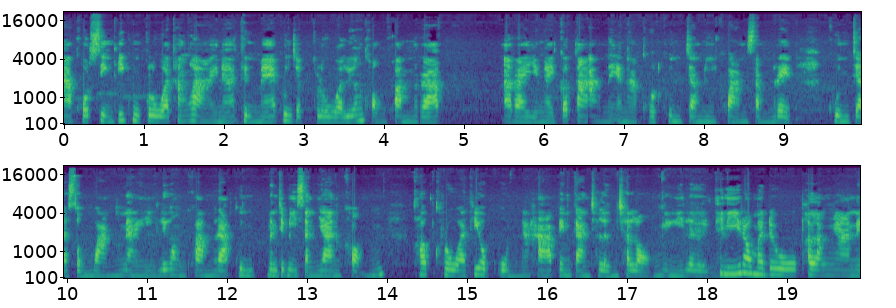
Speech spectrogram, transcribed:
นาคตสิ่งที่คุณกลัวทั้งหลายนะ ถึงแม้คุณจะกลัวเรื่องของความรัก อะไรยังไงก็ตามในอนาคตคุณจะมีความสำเร็จ คุณจะสมหวังในเรื่องของความรักคุณมันจะมีสัญญาณของครอบครัวที่อบอุ่นนะคะ เป็นการเฉลิมฉลองอย่างนี้เลย ทีนี้เรามาดูพลังงานใน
